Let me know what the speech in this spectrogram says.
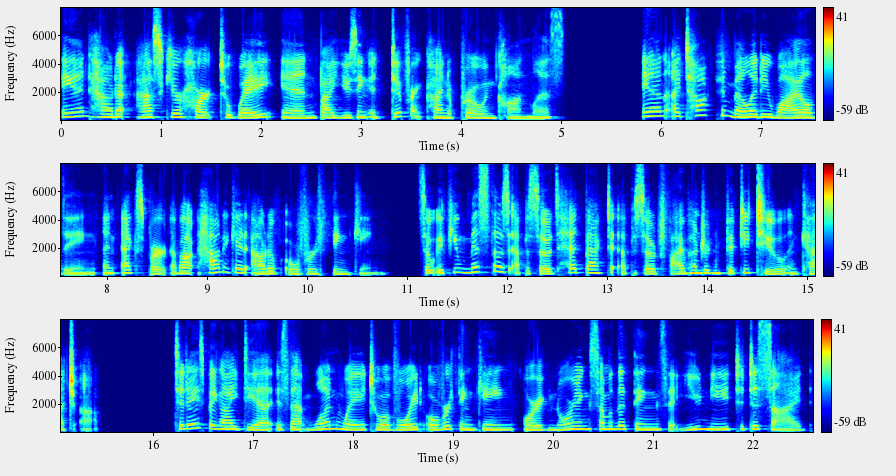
and how to ask your heart to weigh in by using a different kind of pro and con list and I talked to Melody Wilding, an expert, about how to get out of overthinking. So if you missed those episodes, head back to episode 552 and catch up. Today's big idea is that one way to avoid overthinking or ignoring some of the things that you need to decide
